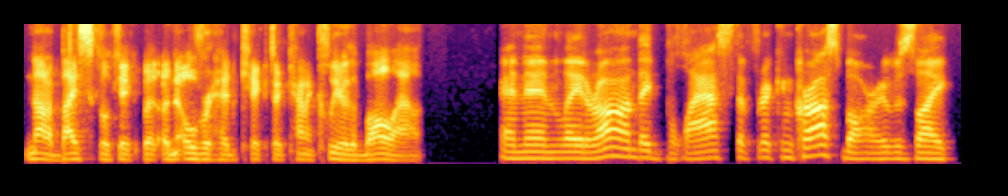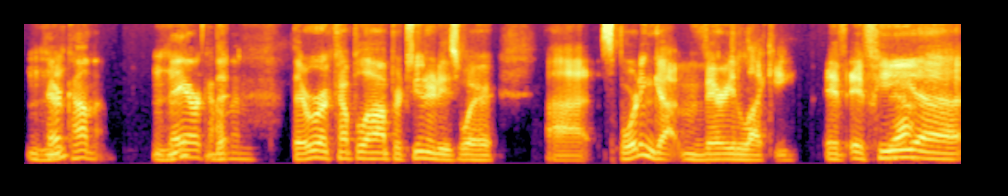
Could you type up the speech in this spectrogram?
not a bicycle kick, but an overhead kick to kind of clear the ball out. And then later on, they blast the freaking crossbar. It was like they're coming. Mhm. They are coming. there were a couple of opportunities where uh, Sporting got very lucky. If if he Yeah. uh,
